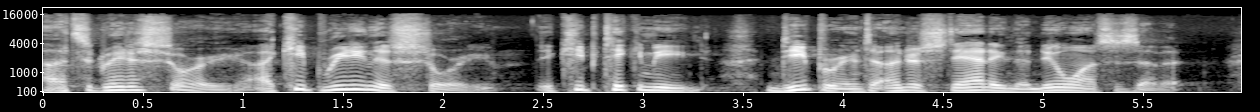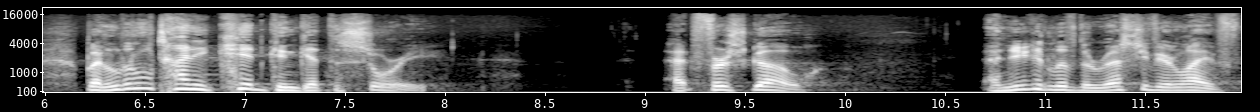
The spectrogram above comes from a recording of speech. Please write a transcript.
Uh, it's the greatest story. I keep reading this story. It keeps taking me deeper into understanding the nuances of it. But a little tiny kid can get the story at first go. And you can live the rest of your life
